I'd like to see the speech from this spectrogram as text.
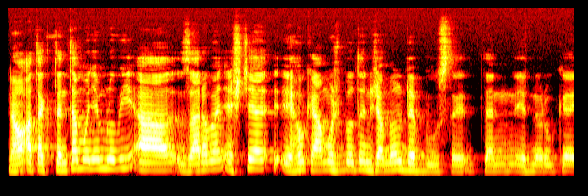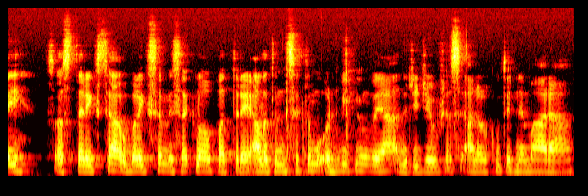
No a tak ten tam o něm mluví a zároveň ještě jeho kámoš byl ten Jamel Debbouze, ten jednorukej z Asterixa a Obelixe mise Kleopatry, ale ten se k tomu odmítnul vyjádřit, že už asi Anelku teď nemá rád.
